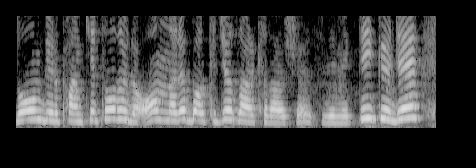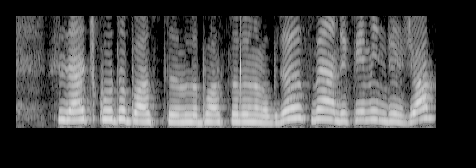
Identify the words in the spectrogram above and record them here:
doğum günü panketi olur. Onlara bakacağız arkadaşlar size birlikte. İlk önce size çikolata pastalı pastalarına bakacağız. Beğendiklerimi indireceğim.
